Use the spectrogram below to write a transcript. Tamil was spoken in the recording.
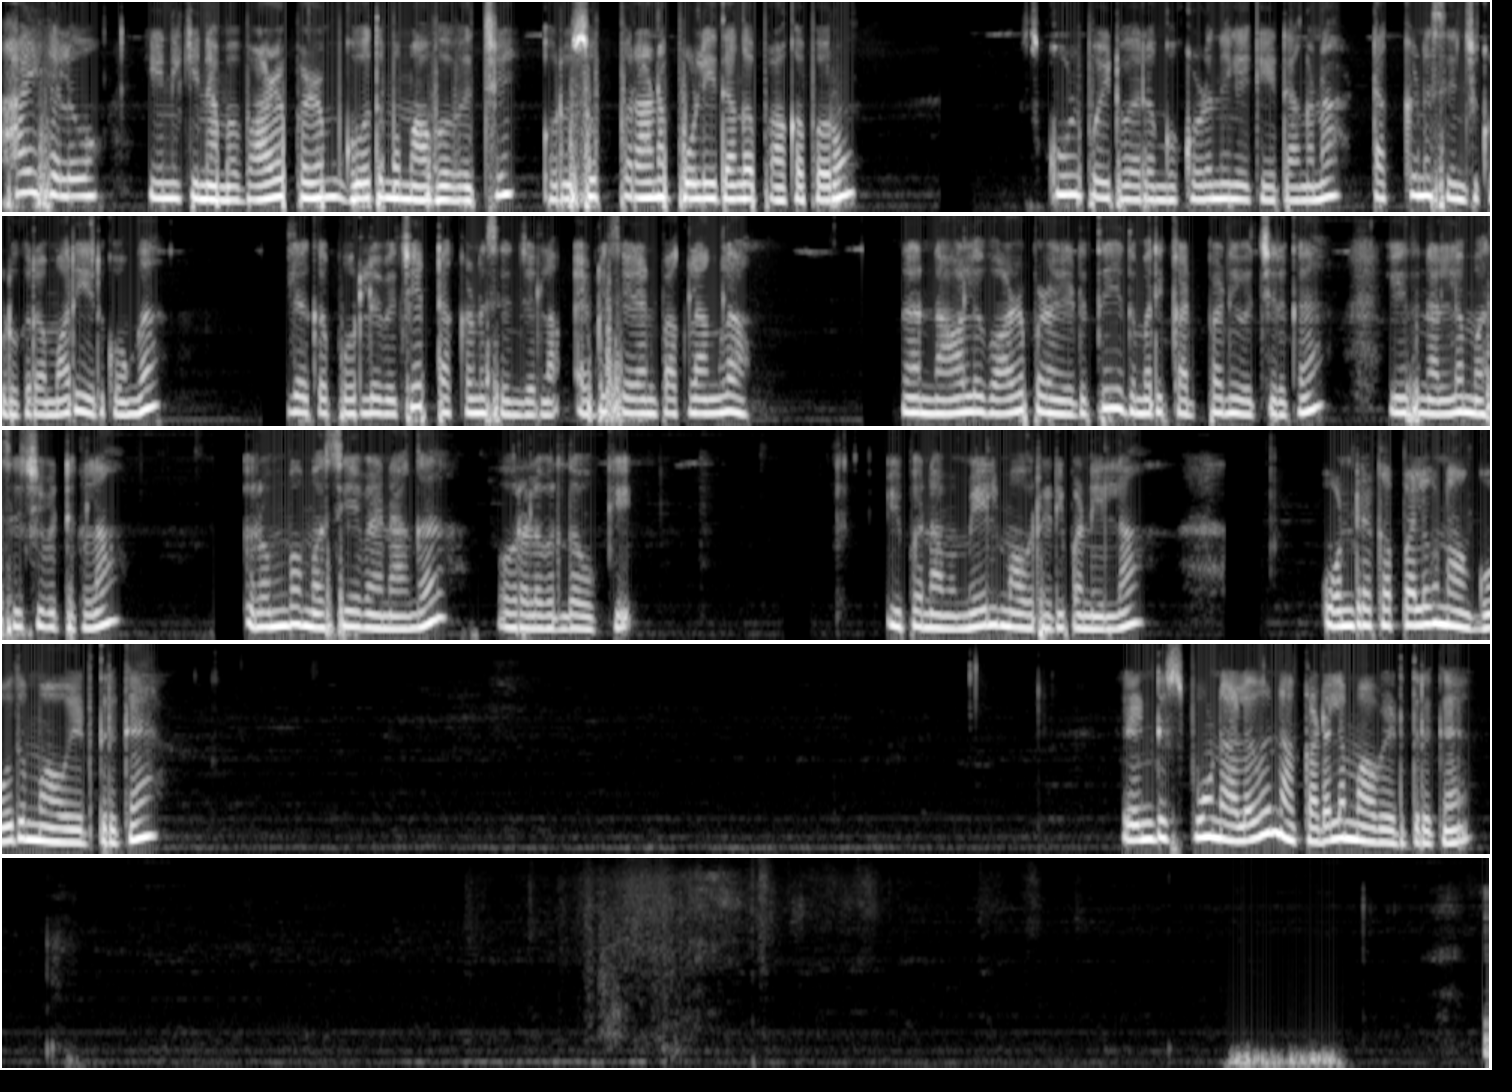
ஹாய் ஹலோ இன்றைக்கி நம்ம வாழைப்பழம் கோதுமை மாவு வச்சு ஒரு சூப்பரான போலி தாங்க பார்க்க போகிறோம் ஸ்கூல் போயிட்டு வரவங்க குழந்தைங்க கேட்டாங்கன்னா டக்குன்னு செஞ்சு கொடுக்குற மாதிரி இருக்குங்க. இதில் இருக்க பொருளை வச்சு டக்குன்னு செஞ்சிடலாம். எப்படி செய்யலான்னு பார்க்கலாங்களா? நான் நாலு வாழைப்பழம் எடுத்து இது மாதிரி கட் பண்ணி வச்சுருக்கேன். இது நல்லா மசிச்சு விட்டுக்கலாம். ரொம்ப மசிய வேணாங்க. ஓரளவு இருந்தால் ஓகே இப்போ நம்ம மேல் மாவு ரெடி பண்ணிடலாம். ஒன்றரை கப் அளவு நான் கோதுமை மாவு எடுத்திருக்கேன். ரெண்டு ஸ்பூன் அளவு நான் கடலை மாவு எடுத்திருக்கேன்.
